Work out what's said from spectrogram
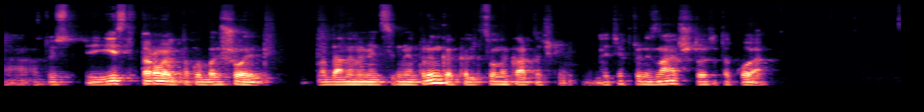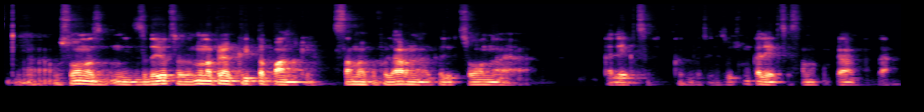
А, То есть есть второй такой большой на данный момент сегмент рынка коллекционной карточки. Для тех, кто не знает, что это такое. А, Условно задается, ну, например, криптопанки. Самая популярная коллекционная коллекция. Как бы это ни звучит. Ну, коллекция самая популярная, да.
